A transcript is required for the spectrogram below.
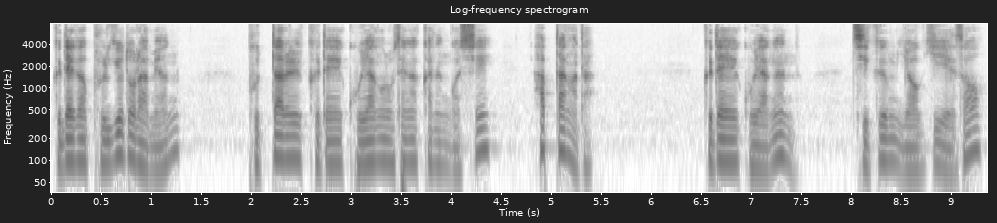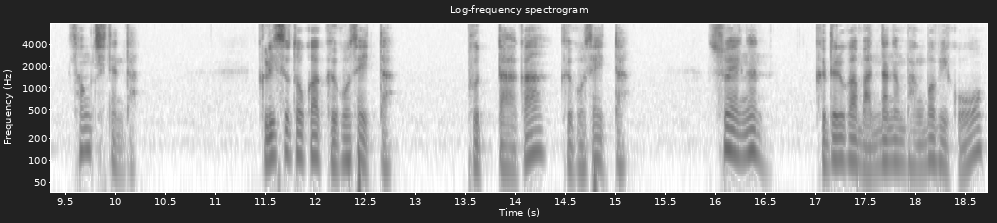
그대가 불교도라면 붓다를 그대의 고향으로 생각하는 것이 합당하다. 그대의 고향은 지금 여기에서 성취된다. 그리스도가 그곳에 있다. 붓다가 그곳에 있다. 수행은 그들과 만나는 방법이고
